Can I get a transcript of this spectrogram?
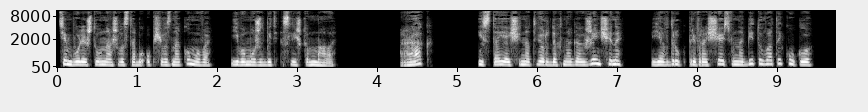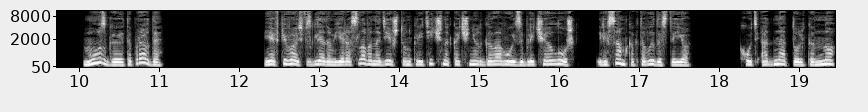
тем более, что у нашего с тобой общего знакомого его может быть слишком мало. Рак? И стоящий на твердых ногах женщины я вдруг превращаюсь в набитую ватой куклу. Мозга, это правда? Я впиваюсь взглядом в Ярослава, надеясь, что он критично качнет головой, изобличая ложь, или сам как-то выдаст ее. Хоть одна только, но...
